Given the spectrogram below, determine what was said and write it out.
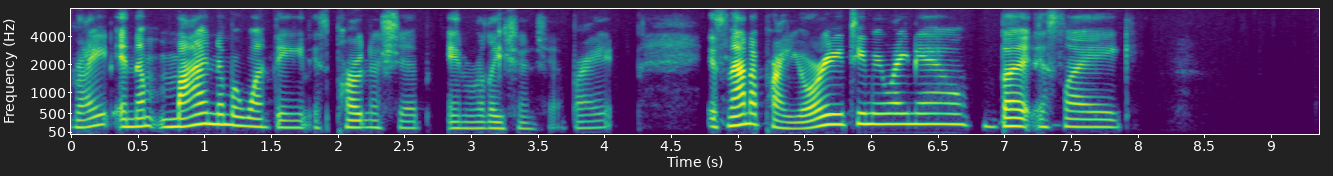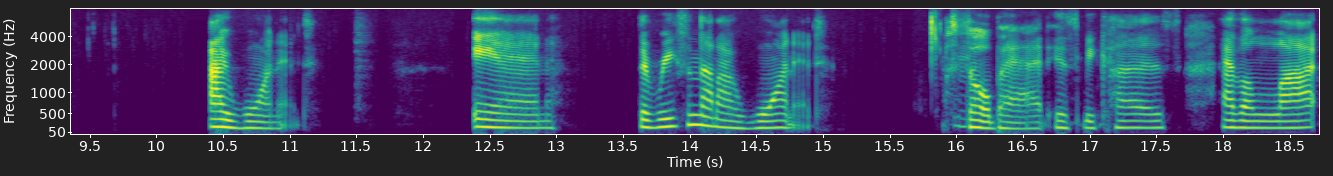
Right. And num- my number one thing is partnership and relationship, right? It's not a priority to me right now, but it's like I want it. And the reason that I want it so bad is because I have a lot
